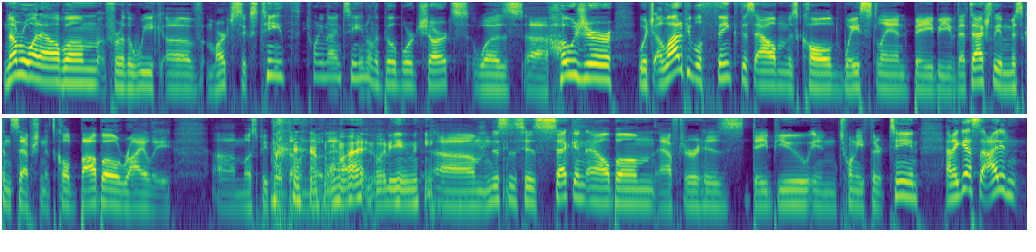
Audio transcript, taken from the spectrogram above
number one album for the week of March sixteenth, twenty nineteen, on the Billboard charts was uh, Hozier, which a lot of people think this album is called Wasteland Baby. But that's actually a misconception. It's called Bob O'Reilly. Uh, most people don't know that. What? What do you mean? Um, this is his second album after his debut in 2013, and I guess I didn't.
